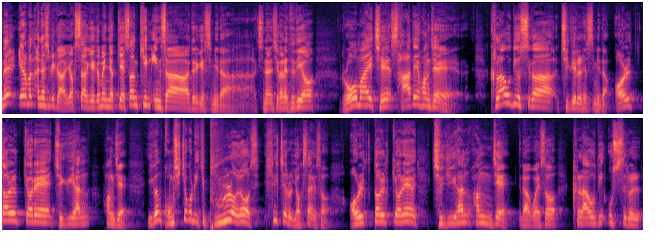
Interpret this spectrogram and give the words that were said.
네, 여러분 안녕하십니까. 역사 개그맨 역계 썬킴 인사드리겠습니다. 지난 시간에 드디어 로마의 제4대 황제 클라우디우스가 즉위를 했습니다. 얼떨결에 즉위한 황제. 이건 공식적으로 이렇게 불러요. 실제로 역사에서 얼떨결에 즉위한 황제라고 해서 클라우디우스를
